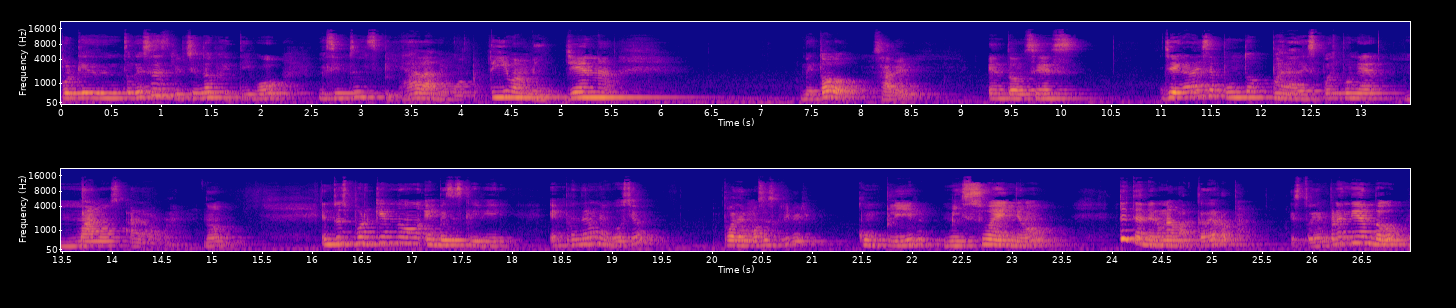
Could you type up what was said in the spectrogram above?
Porque dentro de esa descripción de objetivo me siento inspirada, me motiva, me llena, de todo, ¿saben? Entonces, llegar a ese punto para después poner manos a la obra, ¿no? Entonces, ¿por qué no, en vez de escribir, emprender un negocio, podemos escribir, cumplir mi sueño de tener una marca de ropa? Estoy emprendiendo,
